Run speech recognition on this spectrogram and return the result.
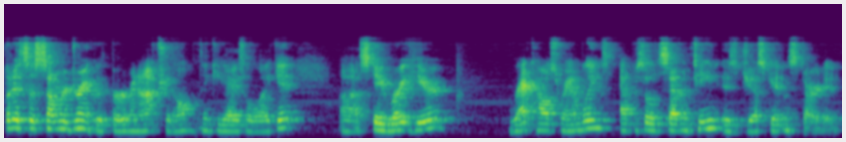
but it's a summer drink with bourbon optional. I think you guys will like it. Uh, stay right here. Rack House Ramblings, episode 17 is just getting started.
